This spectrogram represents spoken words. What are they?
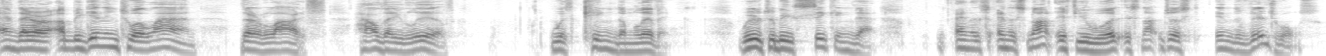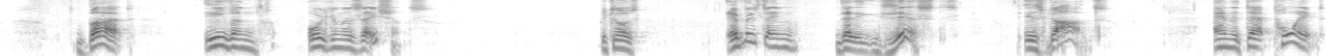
And they are uh, beginning to align their life, how they live, with kingdom living. We're to be seeking that. And it's, and it's not, if you would, it's not just individuals, but even organizations. Because everything that exists is God's. And at that point,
